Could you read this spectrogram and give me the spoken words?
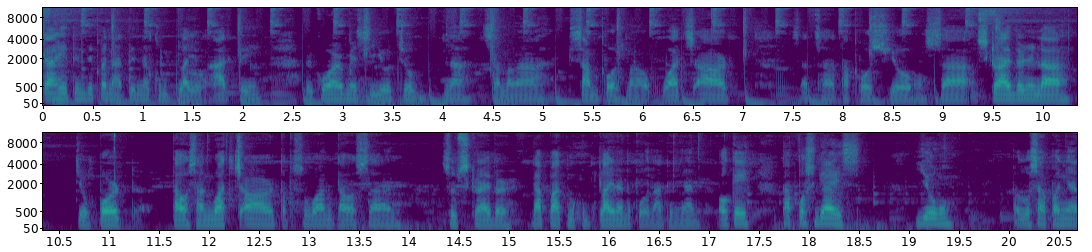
Kahit hindi pa natin na-comply yung ating requirements si YouTube na sa mga examples, mga watch art, at sa, tapos yung sa subscriber nila, yung 4,000 watch hour, tapos 1,000 subscriber. Dapat makomply na, na po natin yan. Okay? Tapos guys, yung pag-usapan nga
